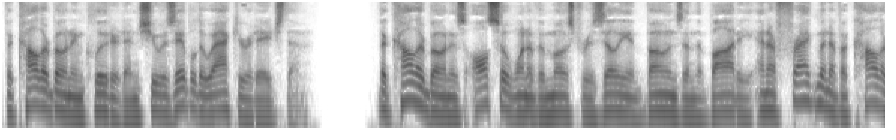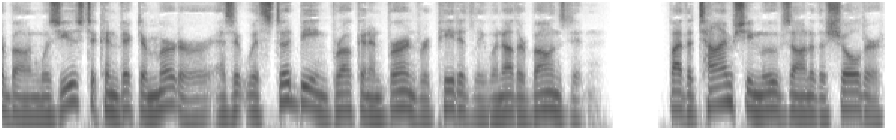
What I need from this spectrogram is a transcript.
the collarbone included, and she was able to accurate age them. The collarbone is also one of the most resilient bones in the body, and a fragment of a collarbone was used to convict a murderer as it withstood being broken and burned repeatedly when other bones didn't. By the time she moves onto the shoulder,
